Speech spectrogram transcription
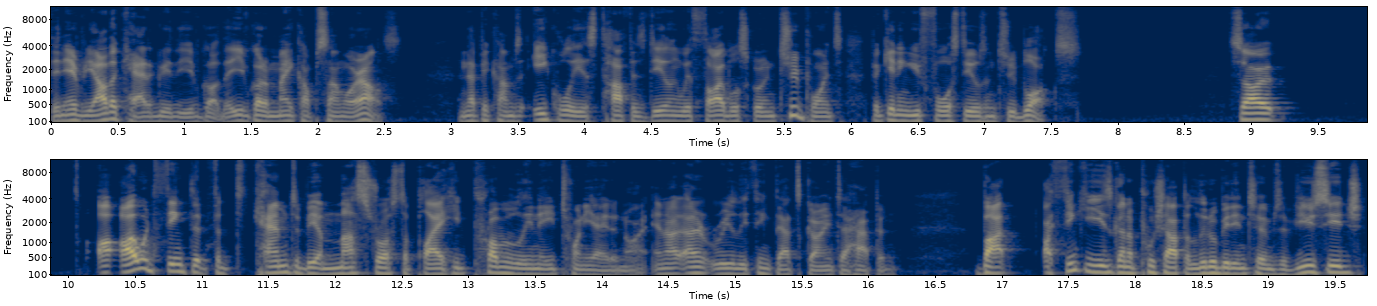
Then every other category that you've got there, you've got to make up somewhere else. And that becomes equally as tough as dealing with Thybulle scoring two points, but getting you four steals and two blocks. So I would think that for Cam to be a must roster player, he'd probably need 28 a night. And I don't really think that's going to happen. But I think he is going to push up a little bit in terms of usage.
